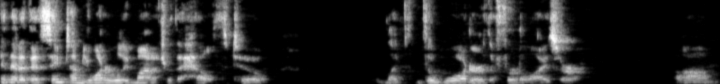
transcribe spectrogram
and then at that same time, you want to really monitor the health too, like the water, the fertilizer. Um,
